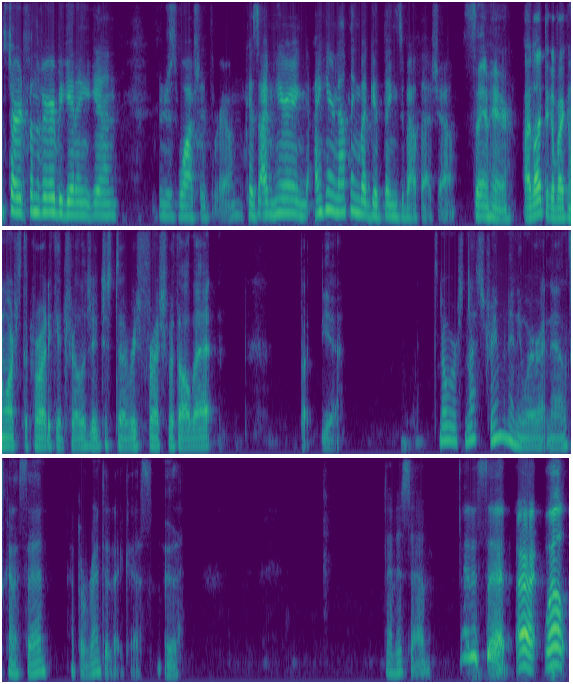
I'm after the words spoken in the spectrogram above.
start from the very beginning again, and just watch it through. Because I'm hearing, I hear nothing but good things about that show. Same here. I'd like to go back and watch the Karate Kid trilogy just to refresh with all that. But yeah, it's nowhere. It's not streaming anywhere right now. It's kind of sad. I have to rent it, I guess. Ugh. That is sad. That is sad. All right. Well,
